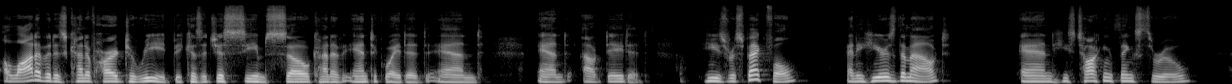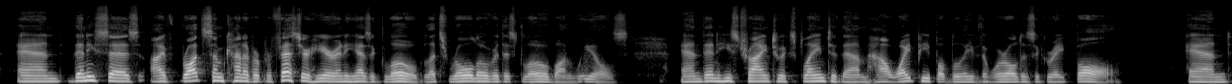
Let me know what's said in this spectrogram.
a lot of it is kind of hard to read because it just seems so kind of antiquated and and outdated. He's respectful and he hears them out and he's talking things through. And then he says, I've brought some kind of a professor here and he has a globe. Let's roll over this globe on wheels. And then he's trying to explain to them how white people believe the world is a great ball. And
